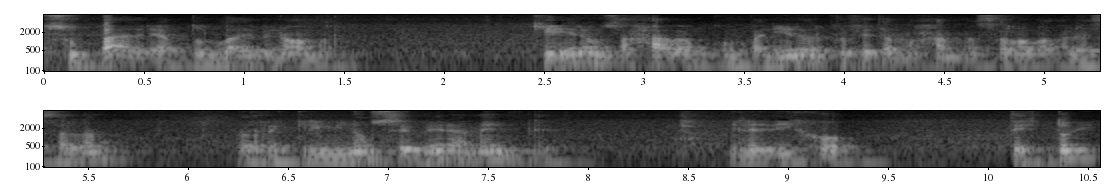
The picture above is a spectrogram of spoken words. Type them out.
Su padre Abdullah ibn Omar, que era un sahaba, un compañero del profeta Muhammad lo recriminó severamente y le dijo: "Te estoy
